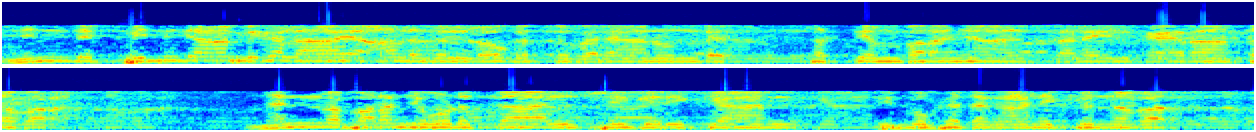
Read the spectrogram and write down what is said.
നിന്റെ പിൻഗാമികളായ ആളുകൾ ലോകത്ത് വരാനുണ്ട്. സത്യം പറഞ്ഞാൽ തലയിൽ കയറാത്തവർ നന്മ പറഞ്ഞു കൊടുത്താൽ സ്വീകരിക്കാൻ വിമുഖത കാണിക്കുന്നവർ.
